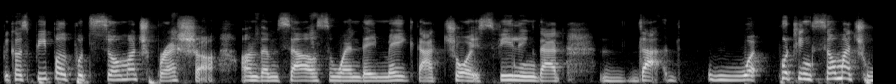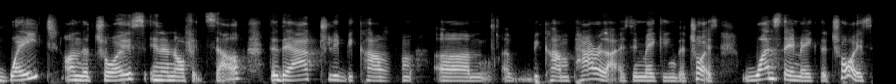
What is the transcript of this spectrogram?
because people put so much pressure on themselves when they make that choice, feeling that that what putting so much weight on the choice in and of itself that they actually become um, become paralyzed in making the choice. Once they make the choice,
